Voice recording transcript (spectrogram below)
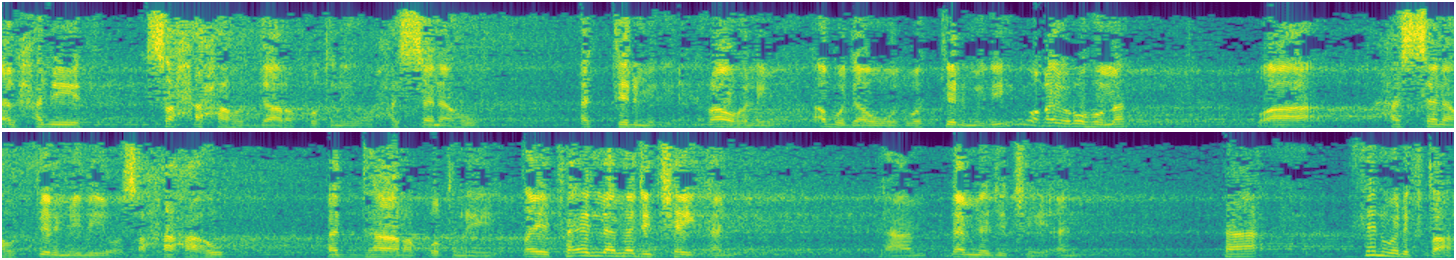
الحديث صححه الدار قطني وحسنه الترمذي يعني رواه أبو داود والترمذي وغيرهما وحسنه الترمذي وصححه الدار قطني. طيب فإن لم نجد شيئا نعم لم نجد شيئا فينوي الإفطار.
